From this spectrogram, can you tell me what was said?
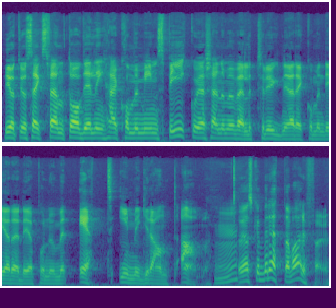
V86 femte avdelning, här kommer min spik och jag känner mig väldigt trygg när jag rekommenderar det på nummer ett, Immigrant Am. Och jag ska berätta varför.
